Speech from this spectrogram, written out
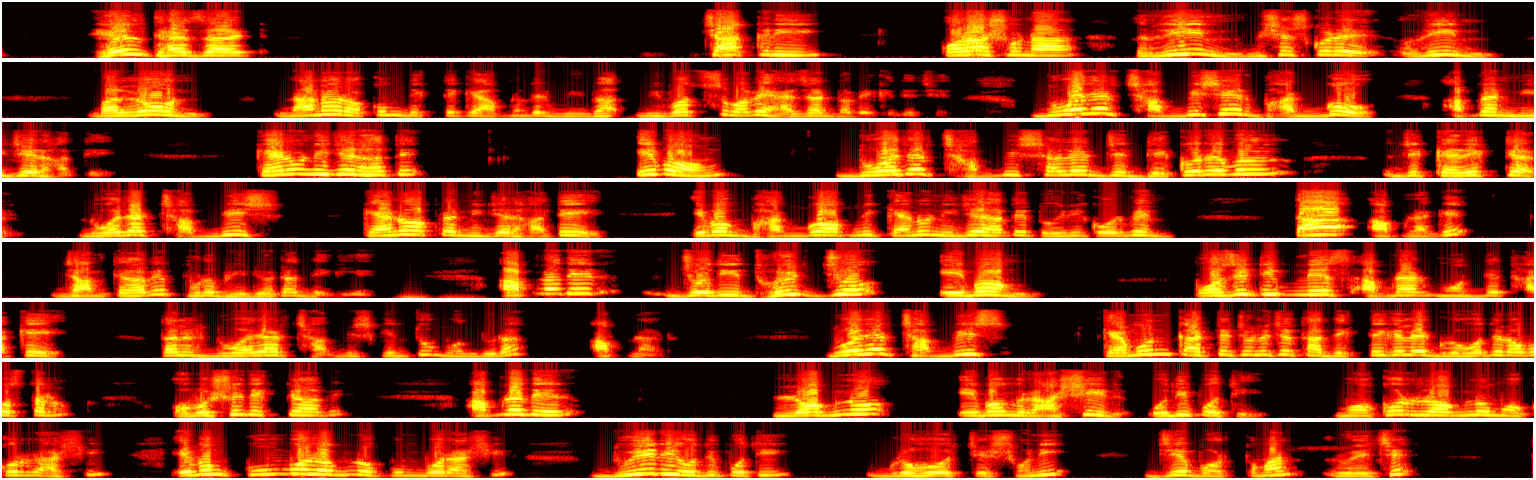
হেলথ হ্যাজার্ড চাকরি, পড়াশোনা, ঋণ, বিশেষ করে ঋণ বা লোন নানা রকম দিক থেকে আপনাদের বিভা- বিভৎসভাবে হ্যাজার্ড ভাবে কেটেছে। দু হাজার ছাব্বিশের ভাগ্য আপনার নিজের হাতে। কেন নিজের হাতে? এবং দু হাজার ছাব্বিশ সালের যে ডেকোরেবল যে ক্যারেক্টার দু হাজার ছাব্বিশ কেন আপনার নিজের হাতে এবং ভাগ্য আপনি কেন নিজের হাতে তৈরি করবেন, তা আপনাকে জানতে হবে পুরো ভিডিওটা দেখলে। আপনাদের যদি ধৈর্য এবং পজিটিভনেস আপনার মধ্যে থাকে, তাহলে দু হাজার ছাব্বিশ কিন্তু বন্ধুরা আপনার। দু হাজার ছাব্বিশ কেমন কাটতে চলেছে তা দেখতে গেলে গ্রহদের অবস্থান অবশ্যই দেখতে হবে। আপনাদের লগ্ন এবং রাশির অধিপতি, মকর লগ্ন, মকর রাশি এবং কুম্ভ লগ্ন, কুম্ভ রাশির দুয়েরই অধিপতি গ্রহ হচ্ছে শনি, যে বর্তমান রয়েছে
